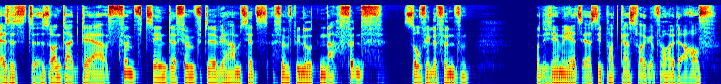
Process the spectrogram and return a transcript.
Es ist Sonntag, der 15.05. Wir haben es jetzt fünf Minuten nach fünf. So viele Fünfen. Und ich nehme jetzt erst die Podcast-Folge für heute auf.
